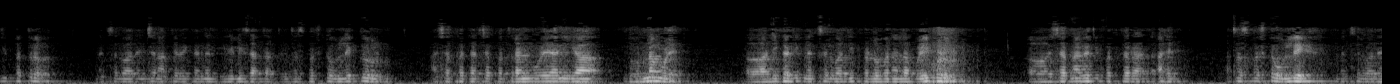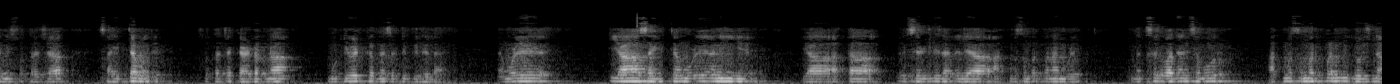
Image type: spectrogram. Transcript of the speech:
जी पत्र नक्षलवाद्यांच्या नातेवाईकांना लिहिलेली जातात त्यांचा स्पष्ट उल्लेख करून अशा प्रकारच्या पत्रांमुळे आणि या धोरणामुळे अधिकाधिक नक्षलवादी प्रलोभनाला बळी पडून शरणागती पत्करात आहेत असा स्पष्ट उल्लेख नक्षलवाद्यांनी स्वतःच्या साहित्यामध्ये स्वतःच्या कॅडरना मोटिवेट करण्यासाठी दिलेला आहे. त्यामुळे या साहित्यामुळे आणि या आता रिसेंटली झालेल्या आत्मसमर्पणामुळे नक्षलवाद्यांसमोर आत्मसमर्पण योजना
